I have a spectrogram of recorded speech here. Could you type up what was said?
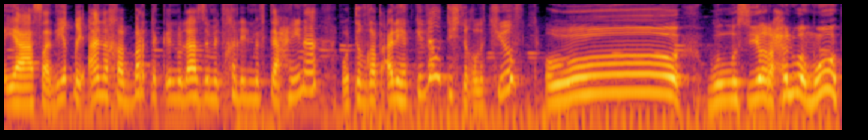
يا صديقي أنا خبرتك إنه لازم تخلي المفتاح هنا وتضغط عليها كذا وتشتغل تشوف. أوه والله سيارة حلوة مو؟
